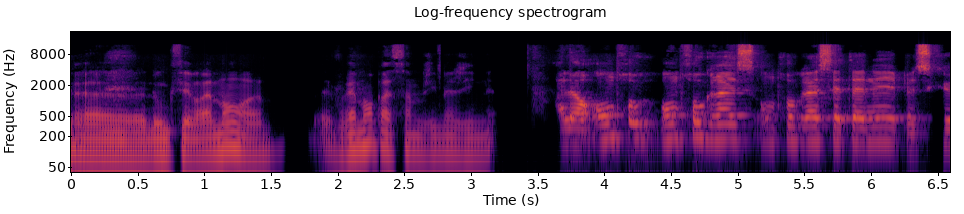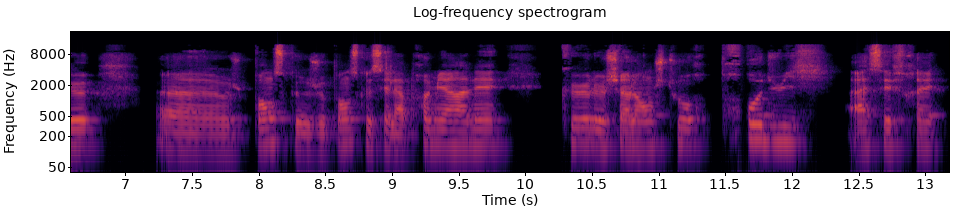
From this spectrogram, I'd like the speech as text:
Ah. Euh, donc c'est vraiment, euh, vraiment pas simple, j'imagine. Alors on, on, progresse, on progresse cette année parce que euh, je pense que je pense que c'est la première année que le Challenge Tour produit à ses frais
